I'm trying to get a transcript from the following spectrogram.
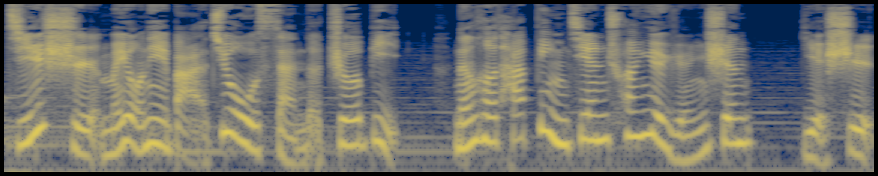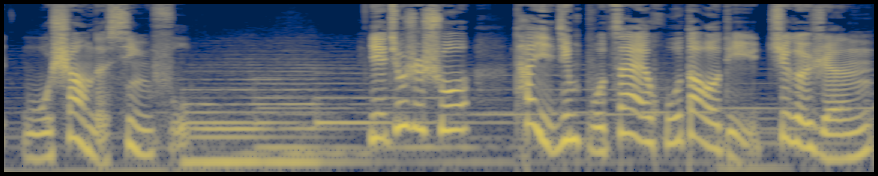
即使没有那把旧伞的遮蔽，能和他并肩穿越人生，也是无上的幸福。也就是说，他已经不在乎到底这个人。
